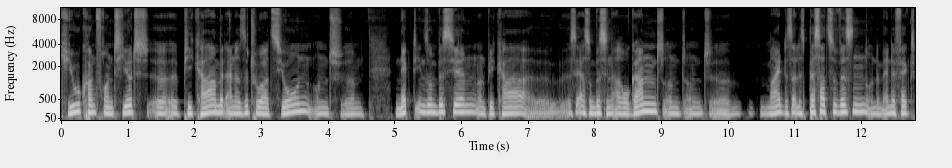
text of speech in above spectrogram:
Q konfrontiert äh, Picard mit einer Situation und ähm, neckt ihn so ein bisschen und Picard äh, ist erst so ein bisschen arrogant und, und äh, meint, es alles besser zu wissen und im Endeffekt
